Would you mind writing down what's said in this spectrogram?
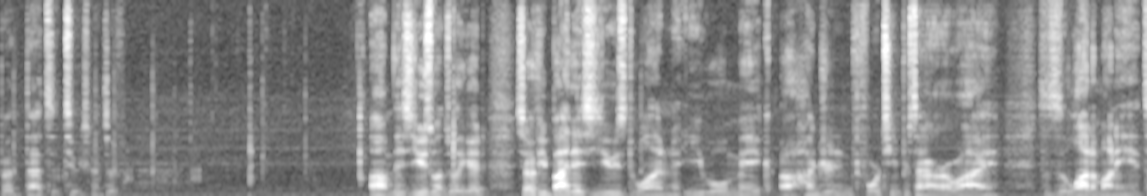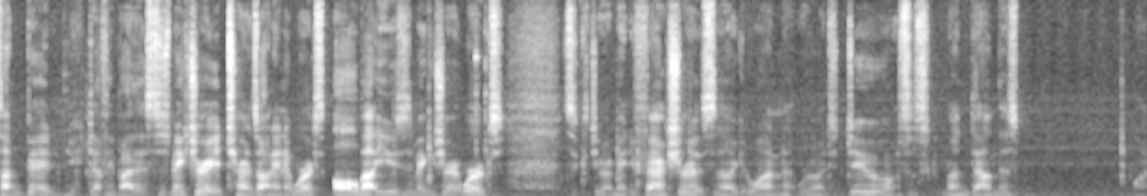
but that's too expensive. Um, this used one's really good. So if you buy this used one, you will make 114% ROI. So it's a lot of money. It's on bid. You can definitely buy this. Just make sure it turns on and it works. All about used is making sure it works. So do our manufacturer. This is another good one. We're going to do. So let's run down this one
